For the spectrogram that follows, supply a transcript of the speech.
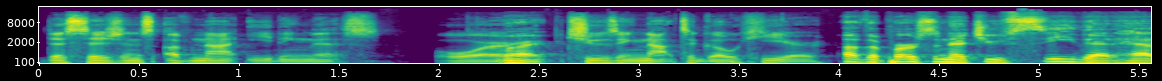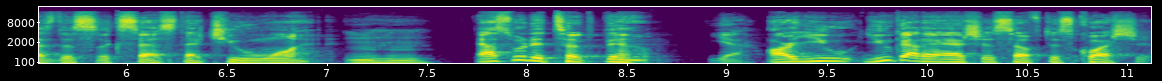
decisions of not eating this or Right. choosing not to go here. Of the person that you see that has the success that you want. Mm-hmm. That's what it took them. Yeah. Are you, you got to ask yourself this question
